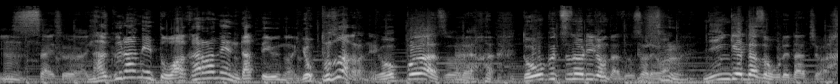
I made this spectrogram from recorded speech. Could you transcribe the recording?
うん。一切それは、殴らねえとわからねえんだっていうのはよっぽどだからね。よっぽどだぞそれは、動物の理論だぞそれは、うん。人間だぞ俺たちは。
